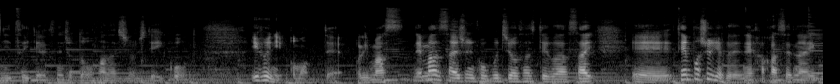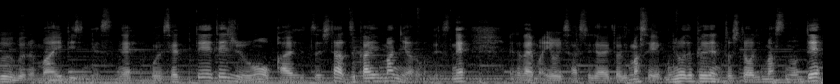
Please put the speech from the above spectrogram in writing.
についてですねちょっとお話をしていこうというふうに思っております。でまず最初に告知をさせてください、えー、店舗集客でね欠かせない Google マイビジネスね。これ設定手順を解説した図解マニュアルをですねただいま用意させていただいております、え無料でプレゼントしておりますので、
